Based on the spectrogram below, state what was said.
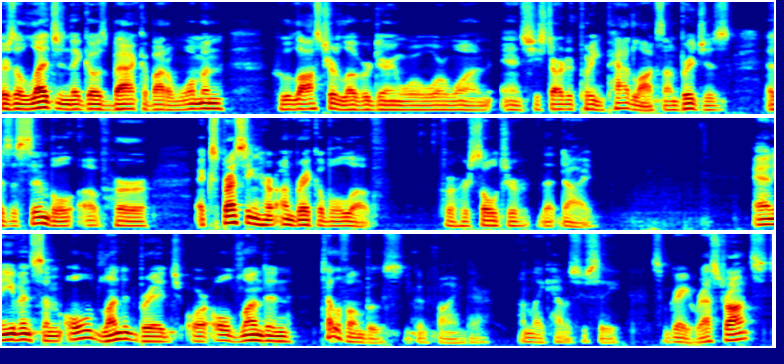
there's a legend that goes back about a woman who lost her lover during World War One, and she started putting padlocks on bridges as a symbol of her expressing her unbreakable love for her soldier that died. And even some old London Bridge or old London telephone booths you can find there on Lake Havasu City. Some great restaurants.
